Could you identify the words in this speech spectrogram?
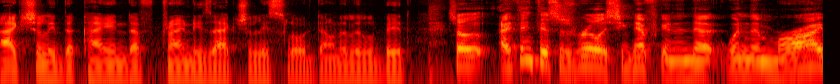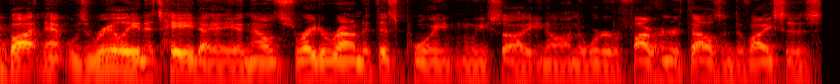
actually the kind of trend is actually slowed down a little bit. So I think this is really significant in that when the Mirai botnet was really in its heyday, and that was right around at this point, and we saw, you know, on the order of 500,000 devices,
